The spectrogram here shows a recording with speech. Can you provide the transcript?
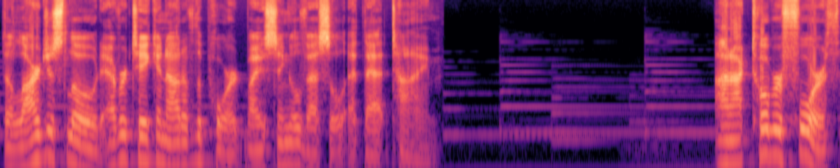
the largest load ever taken out of the port by a single vessel at that time. On October 4th,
